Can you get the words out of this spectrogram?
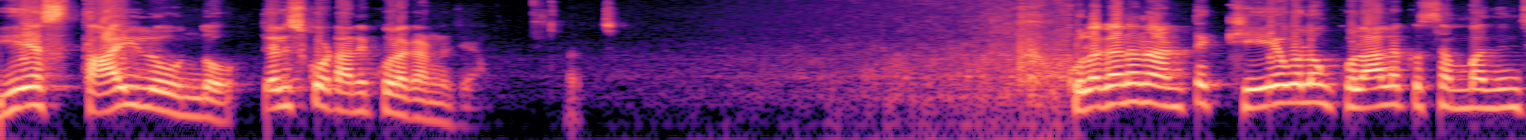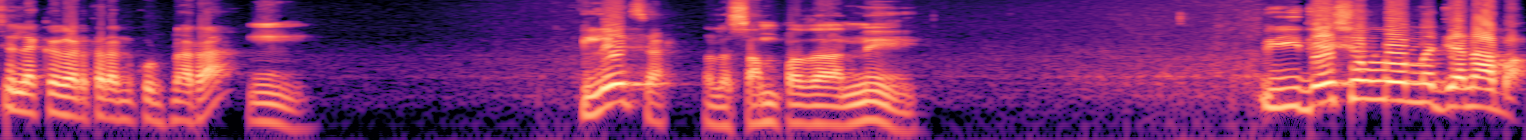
ఏ స్థాయిలో ఉందో తెలుసుకోవడానికి కులగణన చేయాలి. అచ్చా. కులగణన అంటే కేవలం కులాలకు సంబంధించి లెక్క కడతారు అనుకుంటున్నారా. లేదు సార్. వాళ్ళ సంపద అన్ని ఈ దేశంలో ఉన్న జనాభా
